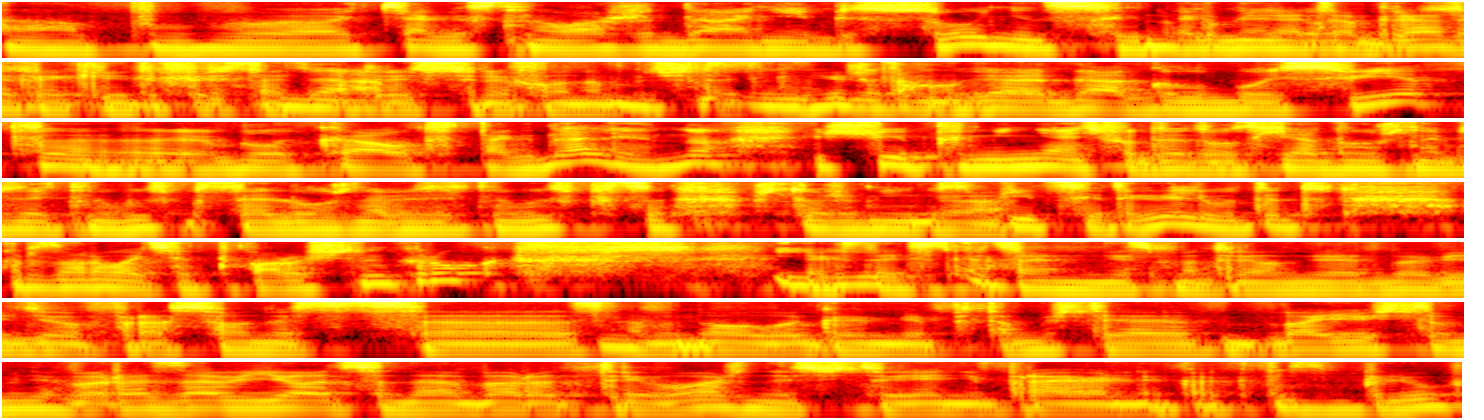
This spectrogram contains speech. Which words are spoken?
э, тягостного ожидания бессонницы. Ну, поменять обряды какие-то, перестать да. смотреть с телефоном, почитать книжку. Там, да, голубой свет, э, блэкаут и так далее. Но еще и поменять вот это вот «я должен обязательно выспаться, я должен обязательно выспаться, что же мне не да. спится» и так далее. Вот этот, разорвать этот порочный круг. Я, и... кстати, специально не смотрел ни одно видео про сон с э, сомнологами, mm-hmm. потому что я боюсь, что у меня разовьется, наоборот, тревожность, что я неправильно как-то сплю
